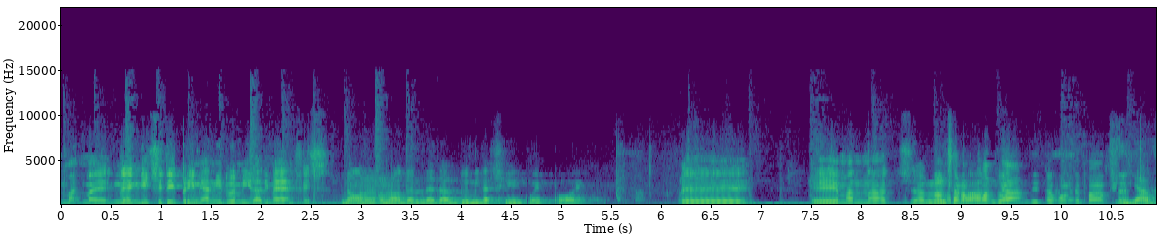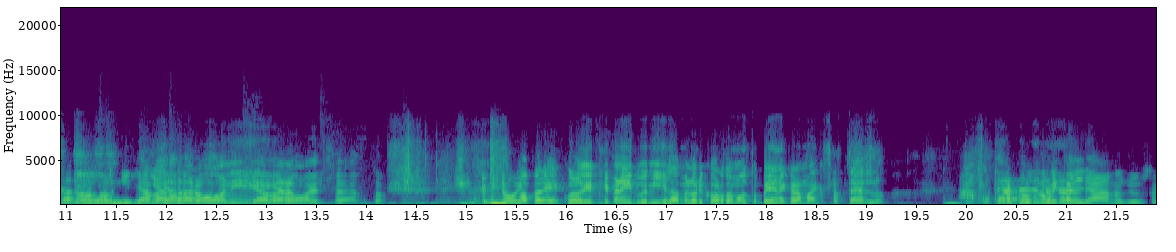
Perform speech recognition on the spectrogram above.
Ma, ma ne dici dei primi anni 2000 di Memphis? No, no, no, dal, dal 2005 in poi. E, e mannaggia. Non c'era un. Van Gandhi da qualche parte? Iavaroni. No, Iavaroni, Iavaroni. Ah, beh, certo. No, perché quello dei primi anni 2000 me lo ricordo molto bene, che era Mike Fratello. Ah, fratello, è proprio un nome italiano, giusto?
